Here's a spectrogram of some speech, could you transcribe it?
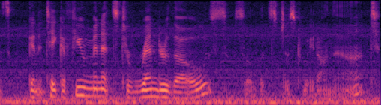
It's going to take a few minutes to render those. So let's just wait on that.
